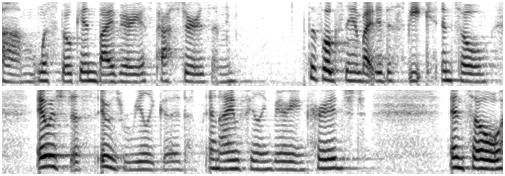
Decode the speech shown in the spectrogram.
um, was spoken by various pastors and the folks they invited to speak. And so it was just, it was really good. And I am feeling very encouraged. And so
